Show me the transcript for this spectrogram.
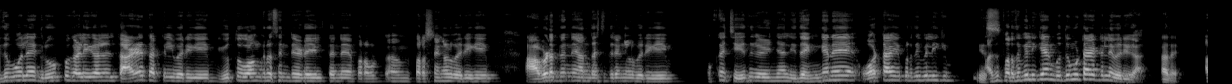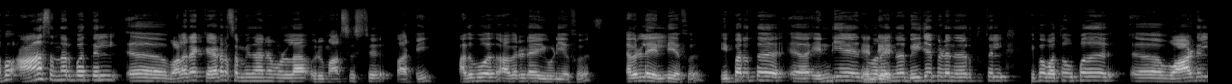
ഇതുപോലെ ഗ്രൂപ്പ് കളികൾ താഴെ തട്ടിൽ വരികയും യൂത്ത് കോൺഗ്രസിന്റെ ഇടയിൽ തന്നെ പ്രശ്നങ്ങൾ വരികയും അവിടെ തന്നെ അന്തഛിദ്രങ്ങൾ വരികയും ഒക്കെ ചെയ്തു കഴിഞ്ഞാൽ ഇതെങ്ങനെ വോട്ടായി പ്രതിഫലിക്കും? അത് പ്രതിഫലിക്കാൻ ബുദ്ധിമുട്ടായിട്ടല്ലേ വരിക? അതെ. അപ്പോൾ ആ സന്ദർഭത്തിൽ വളരെ കേഡർ സംവിധാനമുള്ള ഒരു മാർക്സിസ്റ്റ് പാർട്ടി അതുപോലെ അവരുടെ യു ഡി എഫ് അവരുടെ എൽ ഡി എഫ് ഇപ്പുറത്ത് എൻ ഡി എ. എന്ന്. പറയുന്നത് ബി ജെ പിയുടെ നേതൃത്വത്തിൽ ഇപ്പൊ പത്ത് മുപ്പത് വാർഡിൽ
